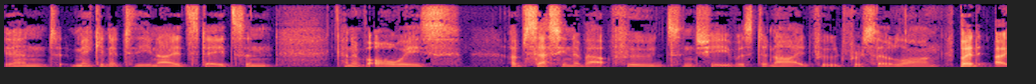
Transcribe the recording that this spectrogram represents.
and making it to the United States, and kind of always obsessing about foods, and she was denied food for so long. But uh,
